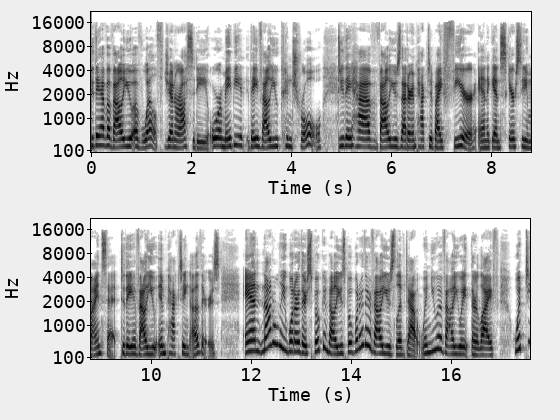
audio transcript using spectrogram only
Do they have a value of wealth, generosity, or maybe they value control? Do they have values that are impacted by fear and again, scarcity mindset? Do they value impacting others? And not only what are their spoken values, but what are their values lived out? When you evaluate their life, what do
